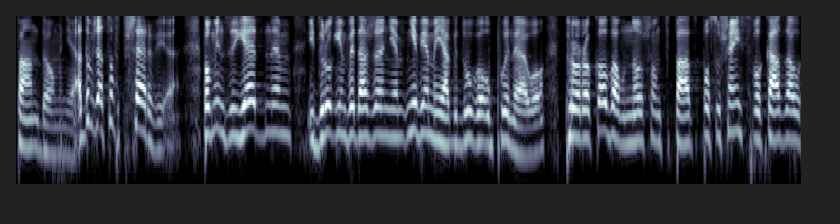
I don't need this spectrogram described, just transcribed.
Pan do mnie. A dobrze, a co w przerwie? Pomiędzy jednym i drugim wydarzeniem, nie wiemy jak długo upłynęło, prorokował nosząc pas, posłuszeństwo kazał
